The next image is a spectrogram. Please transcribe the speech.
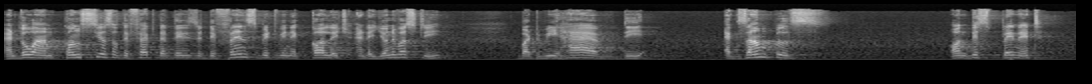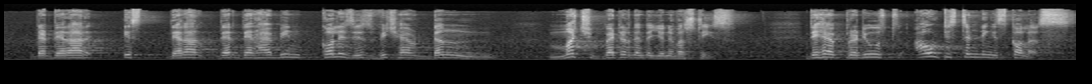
And though I am conscious of the fact that there is a difference between a college and a university, but we have the examples on this planet that there are there, are, there, there have been colleges which have done much better than the universities. They have produced outstanding scholars.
